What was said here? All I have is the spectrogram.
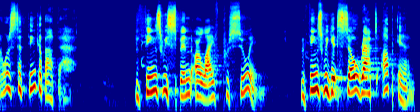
I want us to think about that. The things we spend our life pursuing, the things we get so wrapped up in.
